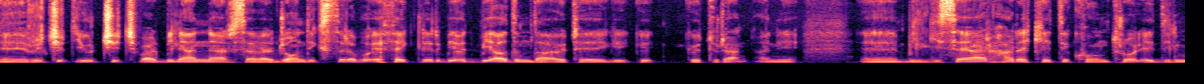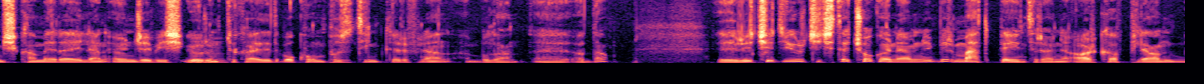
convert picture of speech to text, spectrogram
E, Richard Yurchich var. Bilenler sever. Hı hı. John Dexter'a bu efektleri bir, bir adım daha öteye götüren hani e, bilgisayar hareketi kontrol edilmiş kamerayla önce bir görüntü kaydedip o compositingleri falan bulan e, adam. E, Richard Yurchich de çok önemli bir matte painter. Hani arka plan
